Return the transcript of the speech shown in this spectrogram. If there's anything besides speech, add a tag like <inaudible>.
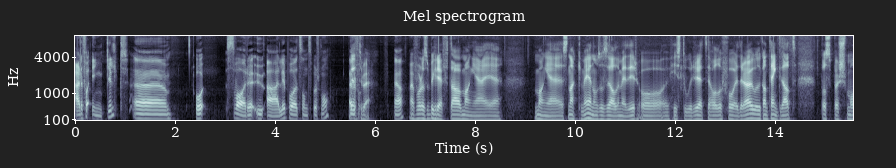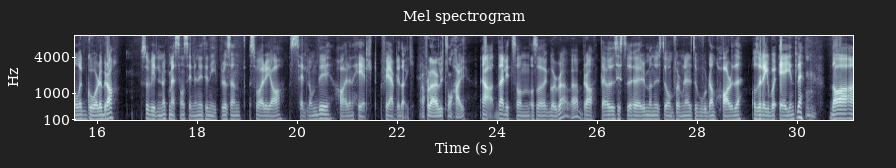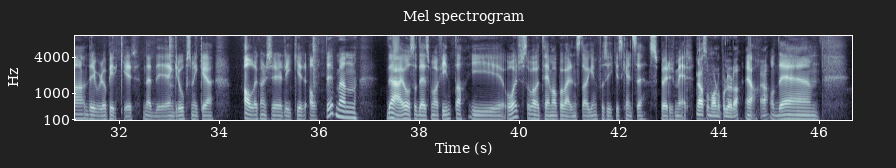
er det for enkelt uh, å svare uærlig på et sånt spørsmål? Det Eller det tror jeg. Ja. Jeg får det også bekrefta av mange jeg, mange jeg snakker med gjennom sosiale medier, og historier etter jeg holder foredrag, og du kan tenke deg at på spørsmålet 'går det bra', så vil nok mest sannsynlig 99% svare ja, selv om de har en helt for jævlig dag. ja, for det er litt sånn hei. Ja, det er litt sånn altså, Går det bra? Ja, bra. Det er jo det siste du hører, men hvis du omformulerer til 'hvordan har du det', og så legger på 'egentlig', da driver du og pirker nedi en grop som ikke alle kanskje liker alltid, men det er jo også det som var fint, da. I år så var jo temaet på verdensdagen for psykisk helse 'spør mer'. Ja, Som var nå på lørdag. Ja, Ja. og det,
